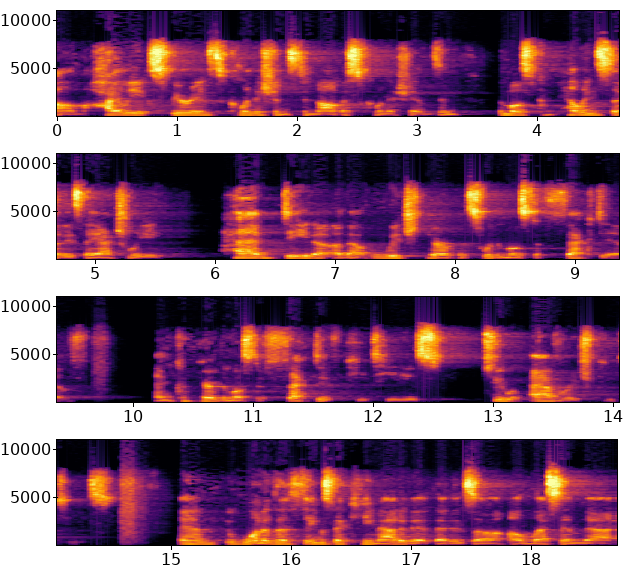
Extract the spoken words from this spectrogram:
um, highly experienced clinicians to novice clinicians. And the most compelling studies, they actually had data about which therapists were the most effective and compared the most effective PTs to average PTs. And one of the things that came out of it that is a, a lesson that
